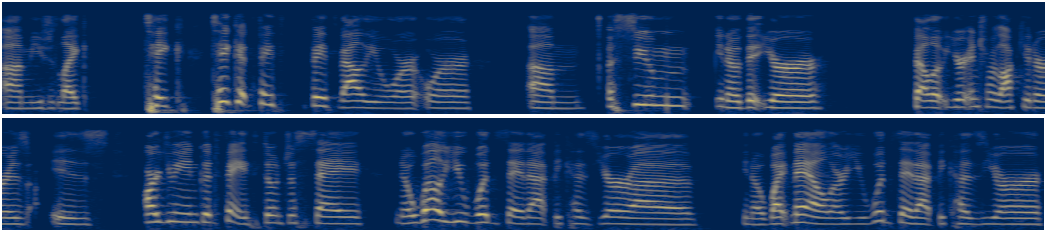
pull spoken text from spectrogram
Um, you should like take take it faith faith value or or um, assume you know that your fellow your interlocutor is is arguing in good faith. Don't just say you know well you would say that because you're a you know white male or you would say that because you're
